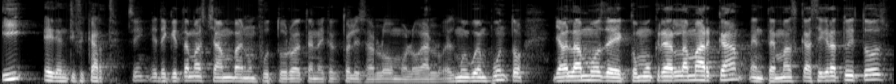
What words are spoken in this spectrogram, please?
y identificarte. Sí, y te quita más chamba en un futuro de tener que actualizarlo homologarlo. Es muy buen punto. Ya hablamos de cómo crear la marca en temas casi gratuitos,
